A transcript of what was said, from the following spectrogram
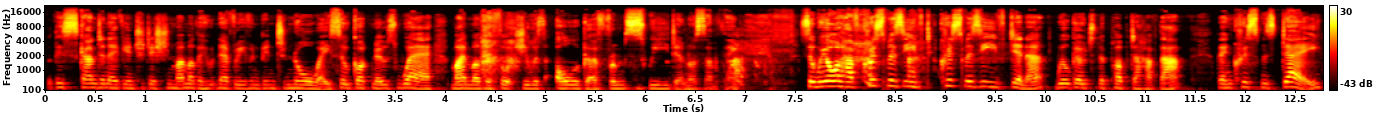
with this Scandinavian tradition. My mother, who'd never even been to Norway, so God knows where my mother thought she was Olga from Sweden or something. So we all have Christmas Eve Christmas Eve dinner. We'll go to the pub to have that. Then Christmas Day.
